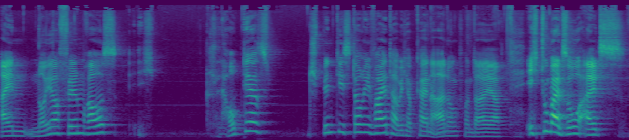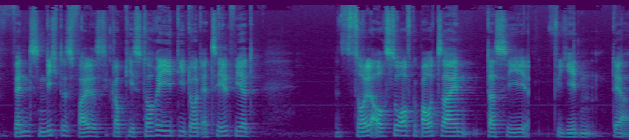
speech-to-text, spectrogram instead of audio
ein neuer Film raus. Ich glaube, der spinnt die Story weiter, aber ich habe keine Ahnung. Von daher, ich tue mal so, als wenn es nicht ist, weil es, ich glaube, die Story, die dort erzählt wird, soll auch so aufgebaut sein, dass sie für jeden, der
